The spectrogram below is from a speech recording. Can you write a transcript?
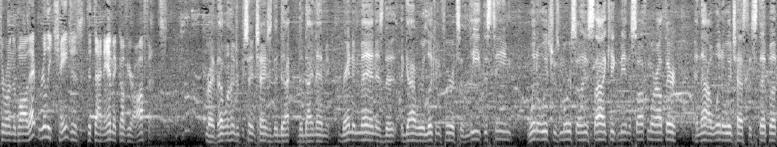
to run the ball. That really changes the dynamic of your offense. Right, that 100% changes the, di- the dynamic. Brandon Mann is the, the guy we're looking for to lead this team. Winowich was more so his sidekick being a sophomore out there, and now Winowich has to step up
